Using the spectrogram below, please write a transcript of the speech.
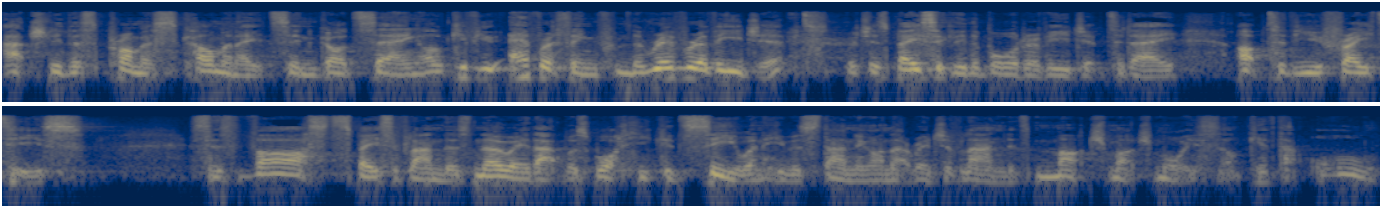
actually, this promise culminates in God saying, I'll give you everything from the river of Egypt, which is basically the border of Egypt today, up to the Euphrates. It's this vast space of land. There's no way that was what he could see when he was standing on that ridge of land. It's much, much more. He says, I'll give that all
